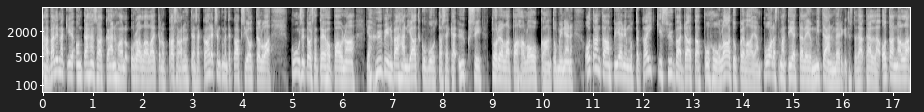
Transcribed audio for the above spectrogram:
äh, Välimäki on tähän saakka NHL-urallaan laittanut kasaan yhteensä 82 ottelua, 16 tehopaunaa ja hyvin vähän jatkuvuutta sekä yksi todella paha loukkaantuminen. Otanta on pieni, mutta kaikki syvä data puhuu laatupelaajan puolesta. Mä tiedän, että tällä ei ole mitään merkitystä tällä otannalla,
